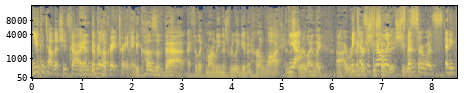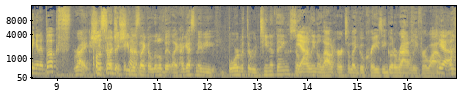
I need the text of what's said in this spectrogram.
you can tell that she's got and a really great training. Because of that, I feel like Marlene has really given her a lot in the Yeah. storyline. Like uh, I remember because it's she not said like that she Spencer was, anything in the books. Right. She said that she's she was like a little bit like I guess maybe bored with the routine of things. So Yeah. Marlene allowed her to like go crazy and go to Radley for a while. Yeah. And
